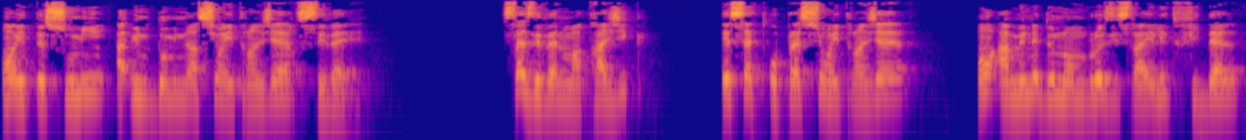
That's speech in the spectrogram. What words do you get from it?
ont été soumis à une domination étrangère sévère. Ces événements tragiques et cette oppression étrangère ont amené de nombreux Israélites fidèles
